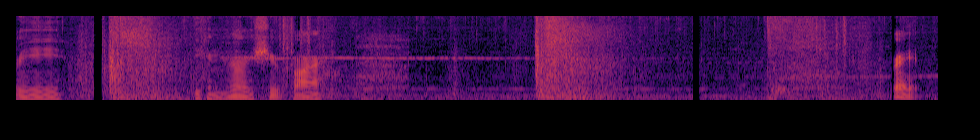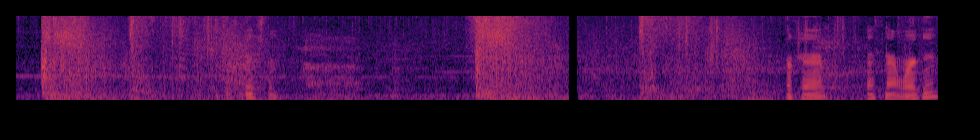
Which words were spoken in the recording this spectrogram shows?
the... He can really shoot far. Great. Just missed him. Okay, that's not working.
